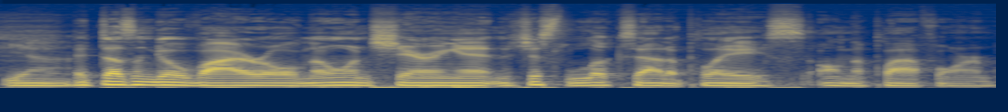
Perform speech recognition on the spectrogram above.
Yeah. It doesn't go viral, no one's sharing it, and it just looks out of place on the platform.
